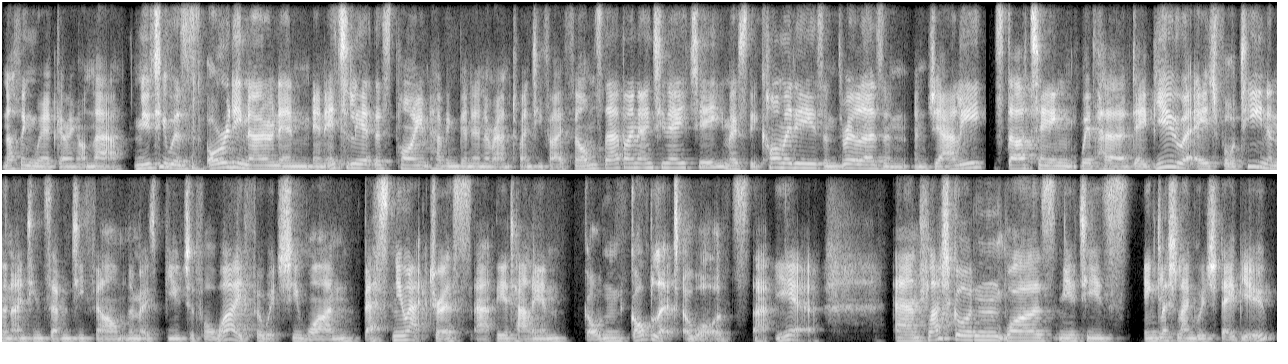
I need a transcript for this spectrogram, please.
nothing weird going on there. Muti was already known in, in Italy at this point, having been in around 25 films there by 1980, mostly comedies and thrillers and, and gialli, starting with her debut at age 14 in the 1970 film The Most Beautiful Wife, for which she won Best New Actress at the Italian Golden Goblet Awards that year. And Flash Gordon was Muti's English language debut.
